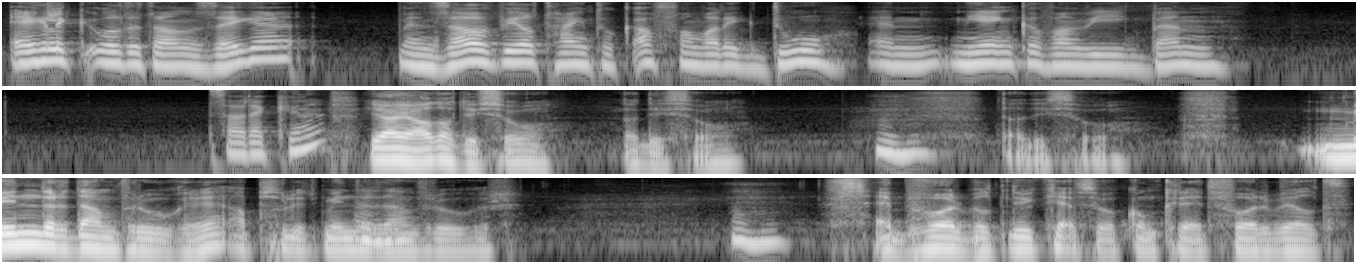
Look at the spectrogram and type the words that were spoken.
Eigenlijk wil het dan zeggen, mijn zelfbeeld hangt ook af van wat ik doe en niet enkel van wie ik ben. Zou dat kunnen? Ja, ja, dat is zo. Dat is zo. Dat is zo. Minder dan vroeger, hè? absoluut minder mhm. dan vroeger. Mm En bijvoorbeeld, nu, ik heb zo'n concreet voorbeeld.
